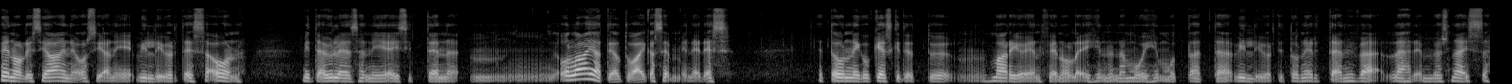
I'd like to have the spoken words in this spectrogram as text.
fenolisia aineosia niin villiyrteissä on, mitä yleensä niin ei sitten mm, olla ajateltu aikaisemmin edes. Että on niin kuin keskitytty marjojen fenoleihin ja muihin, mutta että villiyrtit on erittäin hyvä lähde myös näissä.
